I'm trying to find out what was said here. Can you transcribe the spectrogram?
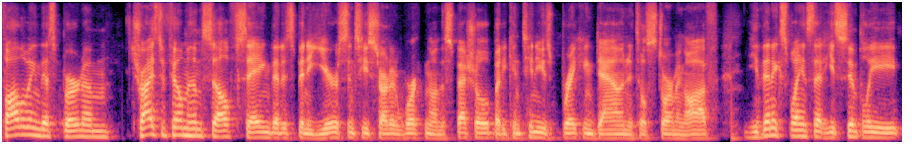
Following this, Burnham tries to film himself, saying that it's been a year since he started working on the special, but he continues breaking down until storming off. He then explains that he simply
